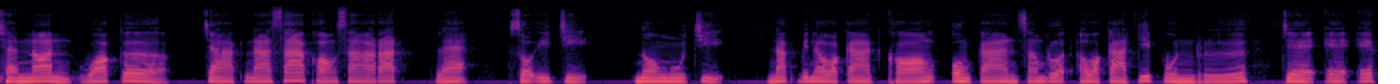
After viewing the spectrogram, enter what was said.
ชนนอน วอล์กเกอร์ จากนาซาของสหรัฐ และโซอิจิ โนงูจิ นักบินอวกาศขององค์การสำรวจอวกาศญี่ปุ่นหรือ JAXA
